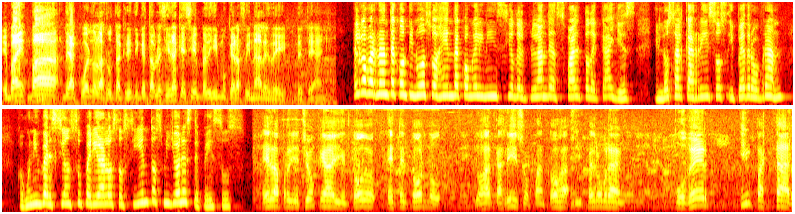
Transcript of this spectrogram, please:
eh, va, de acuerdo a la ruta crítica establecida que siempre dijimos que era finales de, de este año. El gobernante continuó su agenda con el inicio del plan de asfalto de calles en Los Alcarrizos y Pedro Brand, con una inversión superior a los 200 millones de pesos. Es la proyección que hay en todo este entorno, Los Alcarrizos, Pantoja y Pedro Brand, poder impactar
